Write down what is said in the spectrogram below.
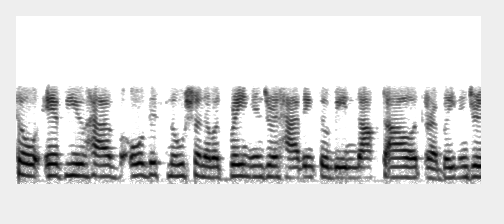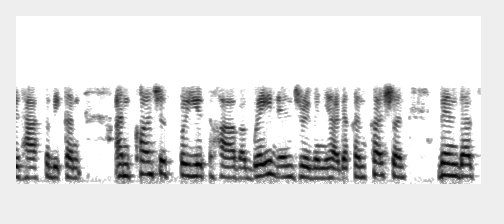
So if you have all this notion about brain injury having to be knocked out or a brain injury has to be con- unconscious for you to have a brain injury when you had a concussion, then that's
